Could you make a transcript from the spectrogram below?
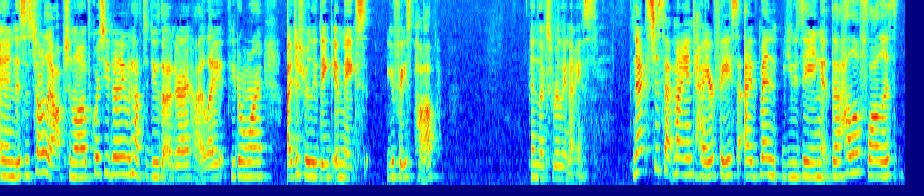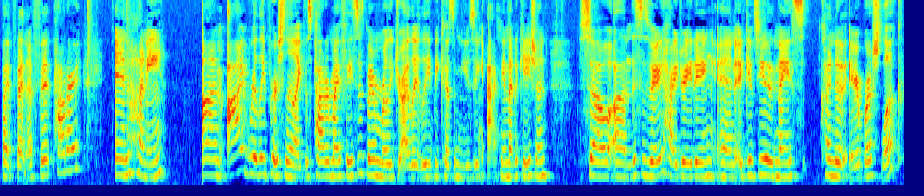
and this is totally optional of course you don't even have to do the under eye highlight if you don't want I just really think it makes your face pop and looks really nice. Next to set my entire face I've been using the Hello Flawless by Benefit powder in honey. Um, I really personally like this powder. My face has been really dry lately because I'm using acne medication. So um, this is very hydrating and it gives you a nice kind of airbrush look.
